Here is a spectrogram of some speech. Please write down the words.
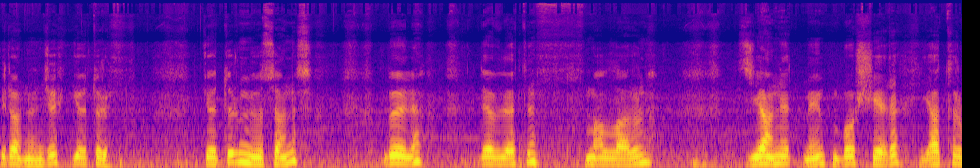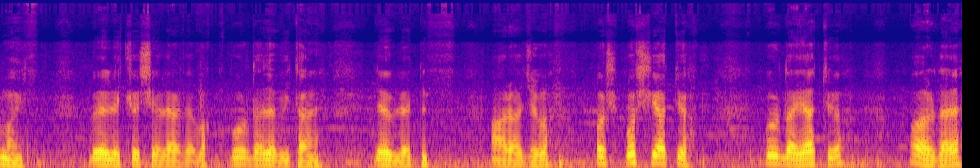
bir an önce götürün. Götürmüyorsanız böyle devletin mallarını ziyan etmeyin. Boş yere yatırmayın. Böyle köşelerde bak burada da bir tane devletin aracı var. Boş boş yatıyor. Burada yatıyor. Orada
